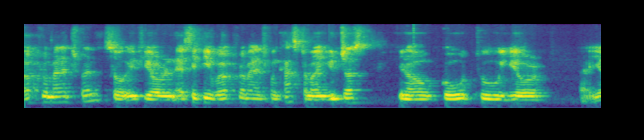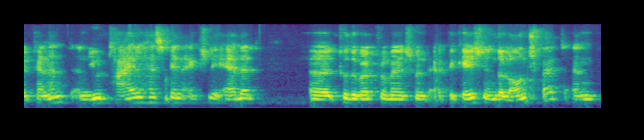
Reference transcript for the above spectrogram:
Workflow Management. So if you're an SAP Workflow Management customer, you just you know go to your uh, your tenant. A new tile has been actually added to the workflow management application in the launchpad. And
